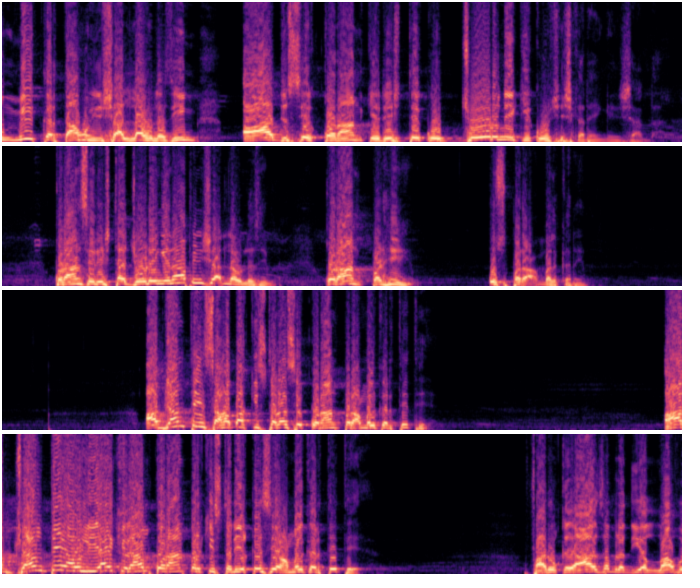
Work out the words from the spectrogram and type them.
उम्मीद करता हूँ इन अजीम आज से कुरान के रिश्ते को जोड़ने की कोशिश करेंगे इंशाल्लाह कुरान से रिश्ता जोड़ेंगे ना आप इंशाल्लाह लजीम कुरान पढ़ें, उस पर अमल करें। आप जानते हैं साहबा किस तरह से कुरान पर अमल करते थे? आप जानते हैं अलिया किराम कुरान पर किस तरीके से अमल करते थे? फारूक आज़म रदी अल्लाह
